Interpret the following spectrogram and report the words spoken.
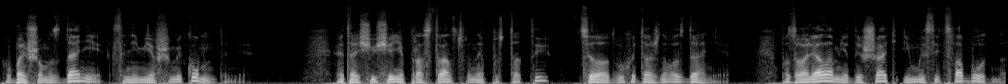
в большом здании с онемевшими комнатами. Это ощущение пространственной пустоты целого двухэтажного здания позволяло мне дышать и мыслить свободно.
